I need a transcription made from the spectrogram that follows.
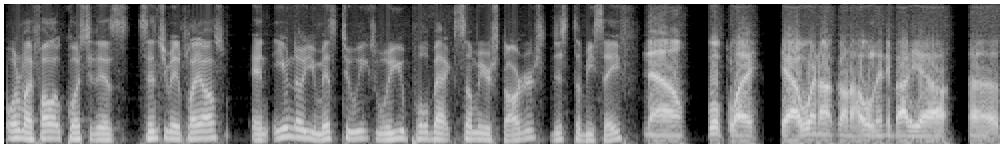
one of my follow up question is: since you made playoffs, and even though you missed two weeks, will you pull back some of your starters just to be safe? No, we'll play. Yeah, we're not going to hold anybody out. Uh,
